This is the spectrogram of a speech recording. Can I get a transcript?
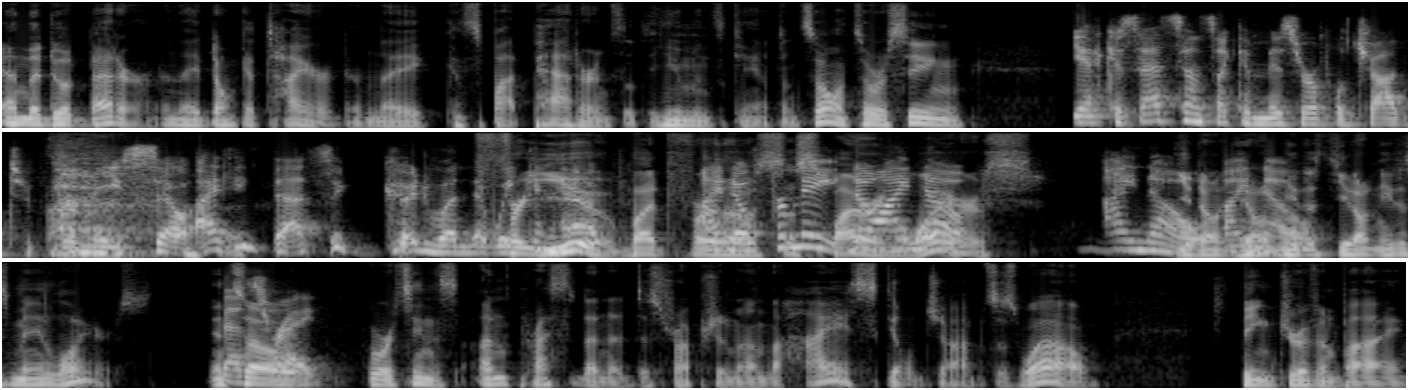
And they do it better and they don't get tired and they can spot patterns that the humans can't and so on. So we're seeing yeah because that sounds like a miserable job to, for me. So i think that's a good one that we for can you have. but for I know, for me. No i know. lawyers, i know you don't, you don't know. need you don't need as many lawyers and That's so right. we're seeing this unprecedented disruption on the highest skilled jobs as well, being driven by.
